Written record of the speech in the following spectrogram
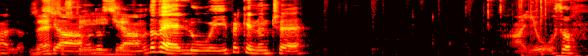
Allora, dove siamo? Dove siamo? Dov'è lui? Perché non c'è? Aiuto.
